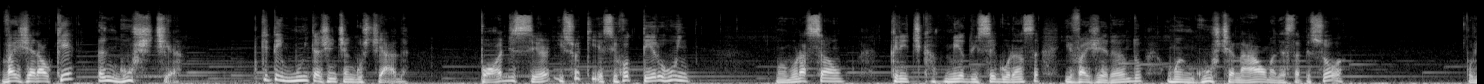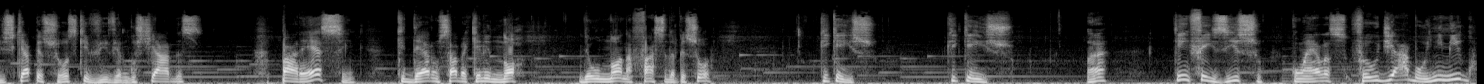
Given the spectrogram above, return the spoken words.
vai gerar o que? Angústia. Porque tem muita gente angustiada. Pode ser isso aqui, esse roteiro ruim. Murmuração, crítica, medo, insegurança e vai gerando uma angústia na alma dessa pessoa. Por isso que há pessoas que vivem angustiadas, parecem que deram, sabe, aquele nó, deu um nó na face da pessoa? O que, que é isso? O que, que é isso? Quem fez isso com elas foi o diabo, o inimigo.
